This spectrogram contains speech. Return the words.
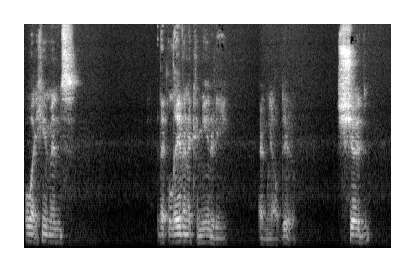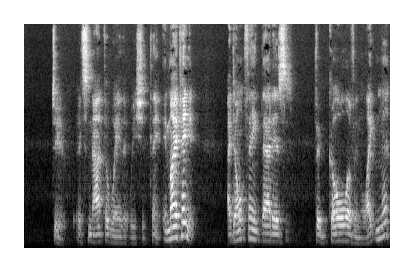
what humans that live in a community, and we all do, should do. It's not the way that we should think. In my opinion, I don't think that is the goal of enlightenment.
